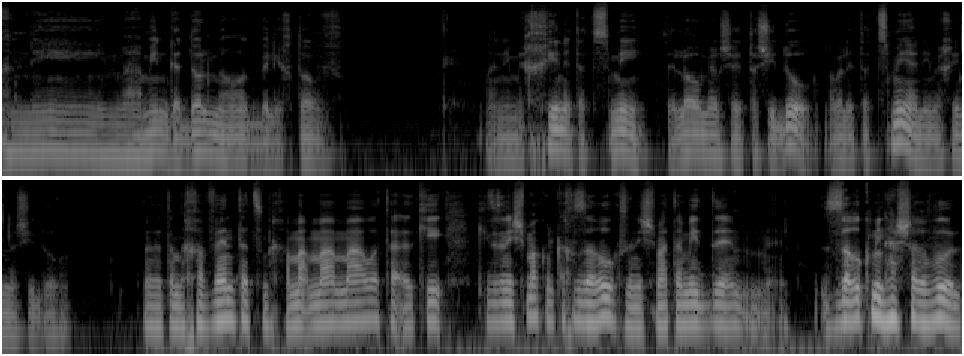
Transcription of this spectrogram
אני מאמין גדול מאוד בלכתוב. אני מכין את עצמי, זה לא אומר שאת השידור, אבל את עצמי אני מכין לשידור. זאת אומרת, אתה מכוון את עצמך, מה, מה, מהו אתה, כי, כי זה נשמע כל כך זרוק, זה נשמע תמיד אה, זרוק מן השרוול.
